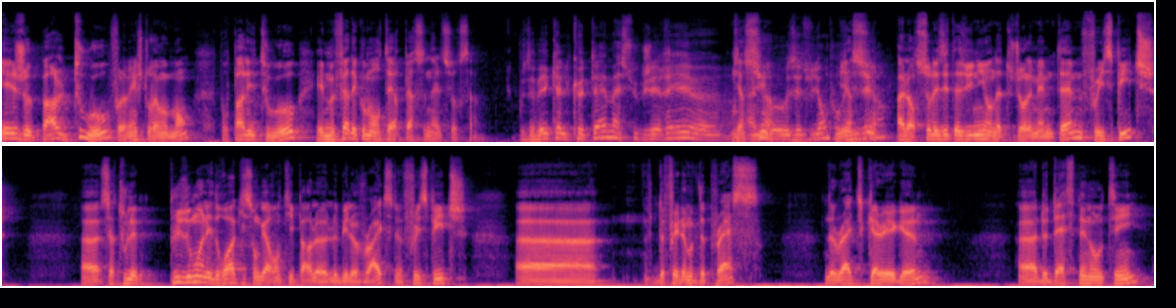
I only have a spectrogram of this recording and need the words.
et je parle tout haut, il faudrait bien que je trouve un moment pour parler tout haut et me faire des commentaires personnels sur ça. Vous avez quelques thèmes à suggérer euh, Bien à sûr. nos étudiants pour Bien sûr. Alors sur les États-Unis, on a toujours les mêmes thèmes free speech, euh, c'est-à-dire tous les, plus ou moins les droits qui sont garantis par le, le Bill of Rights, le free speech, euh, the freedom of the press, the right to carry a gun, uh, the death penalty,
